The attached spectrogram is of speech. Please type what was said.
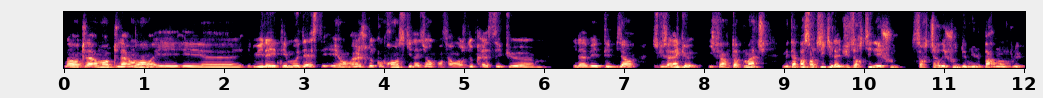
Non, clairement, clairement. Et, euh, lui, il a été modeste. Et, en vrai, je le comprends. Ce qu'il a dit en conférence de presse, c'est que il avait été bien. Parce que c'est vrai qu'il fait un top match, mais tu n'as pas senti qu'il a dû sortir des, shoots, sortir des shoots de nulle part non plus.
